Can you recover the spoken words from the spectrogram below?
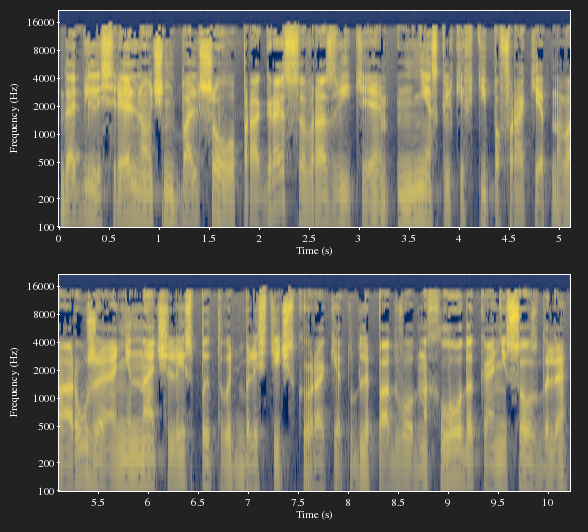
добились реально очень большого прогресса в развитии нескольких типов ракетного оружия. Они начали испытывать баллистическую ракету для подводных лодок, они создали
